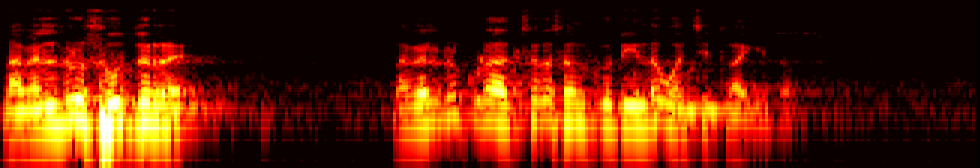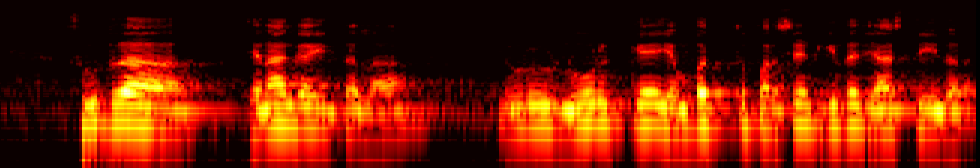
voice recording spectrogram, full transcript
ನಾವೆಲ್ಲರೂ ಶೂದ್ರರೇ. ನಾವೆಲ್ಲರೂ ಕೂಡ ಅಕ್ಷರ ಸಂಸ್ಕೃತಿಯಿಂದ ವಂಚಿತರಾಗಿದ್ದವು. ಶೂದ್ರ ಜನಾಂಗ ಇತ್ತಲ್ಲ, ಇವರು ನೂರಕ್ಕೆ ಎಂಬತ್ತು ಪರ್ಸೆಂಟ್ಗಿಂತ ಜಾಸ್ತಿ ಇದ್ದಾರೆ.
